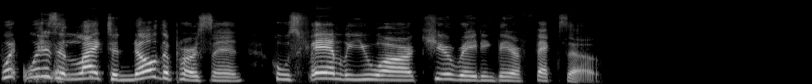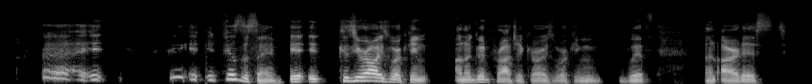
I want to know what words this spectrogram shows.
what what is it like to know the person whose family you are curating their effects of uh, it, it, it feels the same it because you're always working on a good project you're always working with an artist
